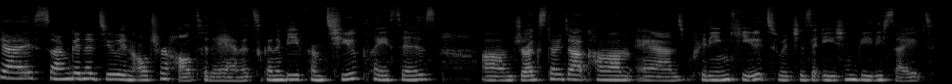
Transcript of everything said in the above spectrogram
Guys, so I'm going to do an ultra haul today and it's going to be from two places, um, drugstore.com and Pretty and Cute, which is an Asian beauty site.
